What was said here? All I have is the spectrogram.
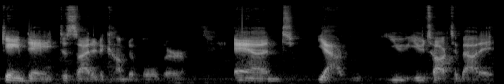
Game Day decided to come to Boulder, and yeah, you you talked about it.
